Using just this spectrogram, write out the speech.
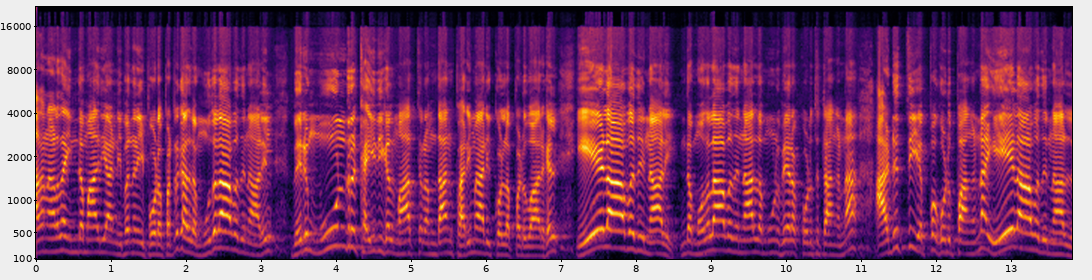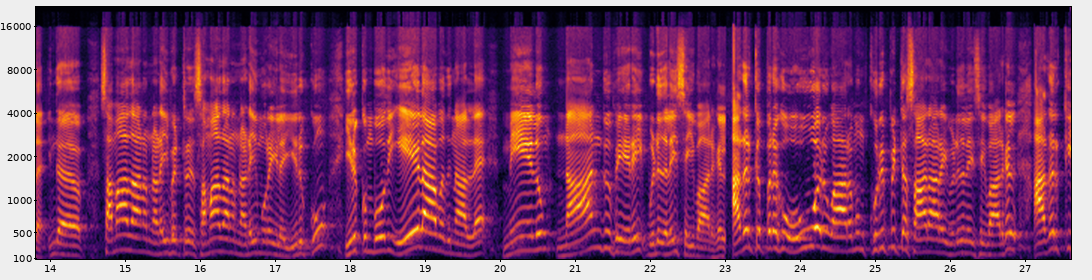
அதனால தான் இந்த மாதிரியான நிபந்தனை போடப்பட்டிருக்கு. அதில் முதலாவது நாளில் வெறும் மூன்று கைதிகள் மாத்திரம்தான் பரிமாறிக்கொள்ளப்படுவார்கள் ஏழாவது நாளில் இந்த முதலாவது நாளில் மூணு பேரை கொடுத்துட்டாங்கன்னா அடுத்து எப்போ கொடுப்பாங்கன்னா ஏழாவது நாளில் இந்த சமாதானம் நடைபெற்று சமாதானம் நடைமுறை நடைமுறையில் இருக்கும். இருக்கும்போது ஏழாவது நாளில் மேலும் நான்கு பேரை விடுதலை செய்வார்கள். அதற்கு பிறகு ஒவ்வொரு வாரமும் குறிப்பிட்ட சாராரை விடுதலை செய்வார்கள். அதற்கு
